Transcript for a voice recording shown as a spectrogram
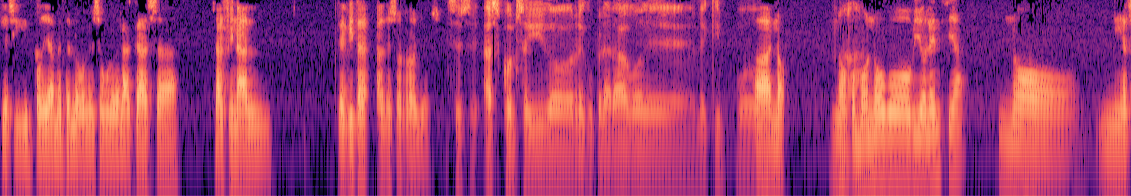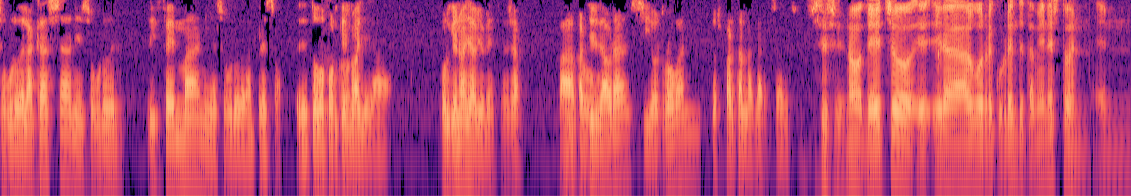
que si podía meterlo con el seguro de la casa. O sea, al final te quitas de esos rollos. Sí, sí. ¿Has conseguido recuperar algo del equipo? Ah, no. No, como no hubo violencia, no, ni el seguro de la casa, ni el seguro del IFEMA, ni el seguro de la empresa. Eh, todo porque no haya, porque no haya violencia. O sea, a partir de ahora, si os roban, que os partan la cara, ¿sabes? Sí, sí, no, de hecho e, era algo recurrente también esto en, en,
